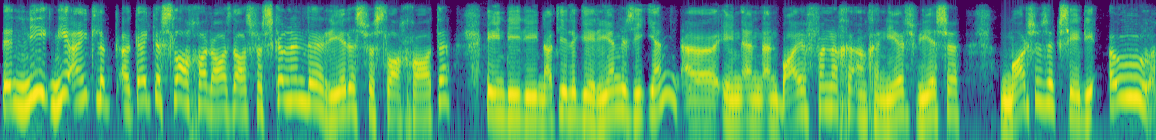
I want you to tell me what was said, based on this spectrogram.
Eh, nie nie eintlik eh, kyk 'n slaggat daar's daar's verskillende redes vir slaggate en die die natuurlik die reën is die een uh en in in baie vinnige ingenieurswese maar soos ek sê die ou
